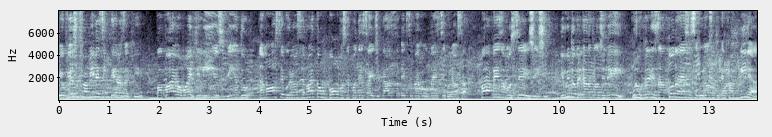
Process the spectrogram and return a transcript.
Eu vejo famílias inteiras aqui. Papai, mamãe, filhinhos vindo. Na maior segurança. Não é tão bom você poder sair de casa saber que você vai voltar em segurança. Parabéns a vocês, gente. E muito obrigada, Claudinei, por organizar toda essa segurança, porque a família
